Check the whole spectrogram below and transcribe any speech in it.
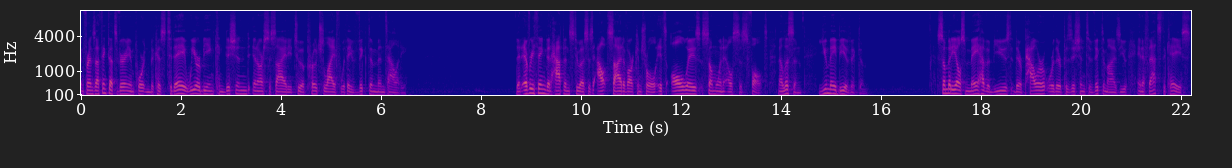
And, friends, I think that's very important because today we are being conditioned in our society to approach life with a victim mentality. That everything that happens to us is outside of our control, it's always someone else's fault. Now, listen, you may be a victim. Somebody else may have abused their power or their position to victimize you. And if that's the case,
